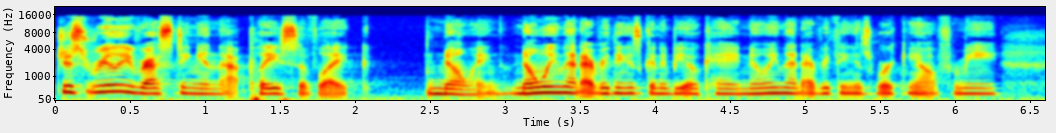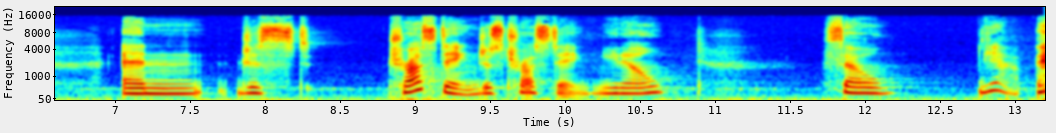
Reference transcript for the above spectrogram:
just really resting in that place of like knowing knowing that everything is going to be okay knowing that everything is working out for me and just trusting just trusting you know so yeah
